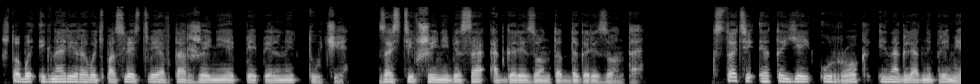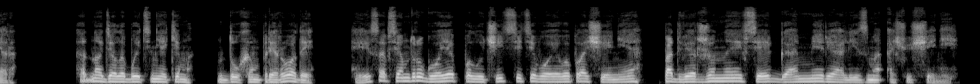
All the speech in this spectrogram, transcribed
чтобы игнорировать последствия вторжения пепельной тучи, застившей небеса от горизонта до горизонта. Кстати, это ей урок и наглядный пример. Одно дело быть неким духом природы, и совсем другое — получить сетевое воплощение, подверженное всей гамме реализма ощущений.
